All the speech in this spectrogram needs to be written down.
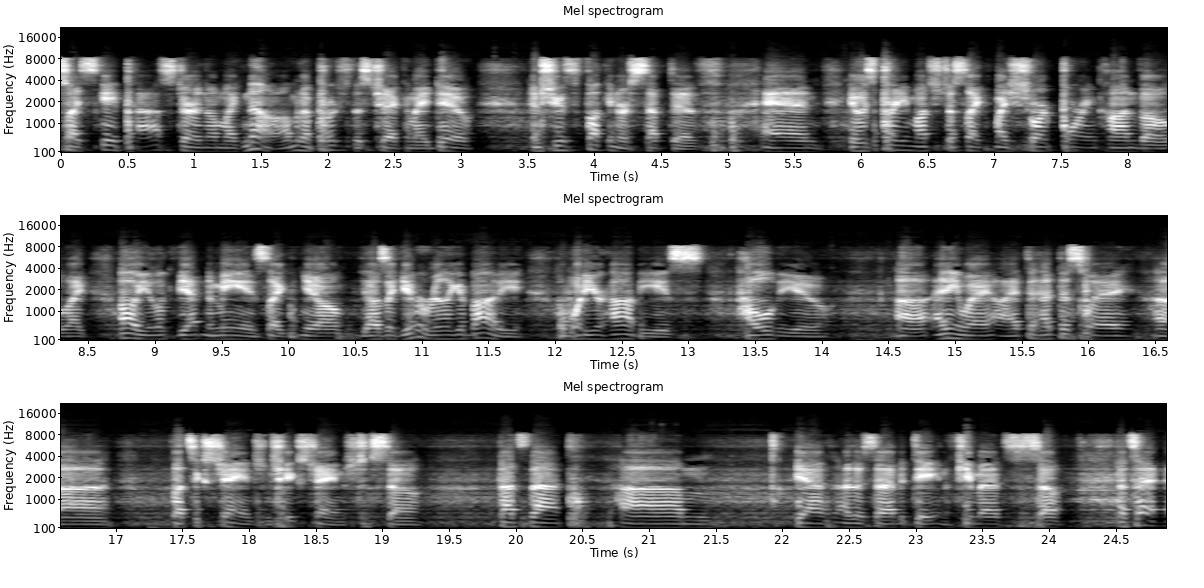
so I skate past her and I'm like, no, I'm gonna approach this chick, and I do. And she was fucking receptive. And it was pretty much just like my short, boring convo, like, oh, you look Vietnamese. Like, you know, I was like, you have a really good body. What are your hobbies? How old are you? Uh, anyway, I have to head this way. Uh, let's exchange. And she exchanged. So that's that. Um, yeah, as I said, I have a date in a few minutes. So that's it.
